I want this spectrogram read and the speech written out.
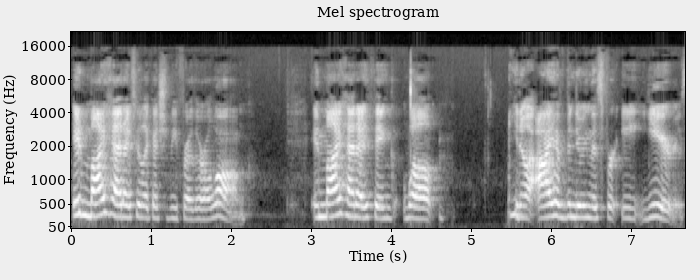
in my head, I feel like I should be further along. In my head, I think, well, you know, I have been doing this for eight years.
